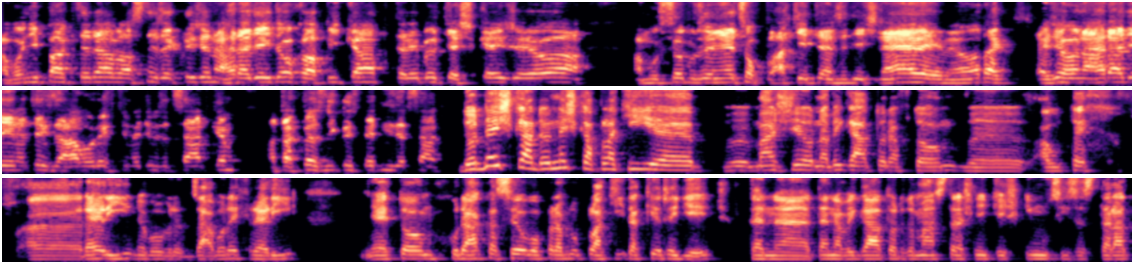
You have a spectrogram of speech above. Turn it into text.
A oni pak teda vlastně řekli, že nahradějí toho chlapíka, který byl těžký, že jo, a a musel mu něco platit ten řidič, nevím, jo, tak, takže ho nahradí na těch závodech tím, tím zrcátkem a takhle vznikly zpětný zrcátky. Do dneška, do dneška platí, eh, máš jo, navigátora v tom, v autech v eh, rally, nebo v závodech rally, je to, chudáka si ho opravdu platí taky řidič. Ten, ten navigátor to má strašně těžký, musí se starat.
